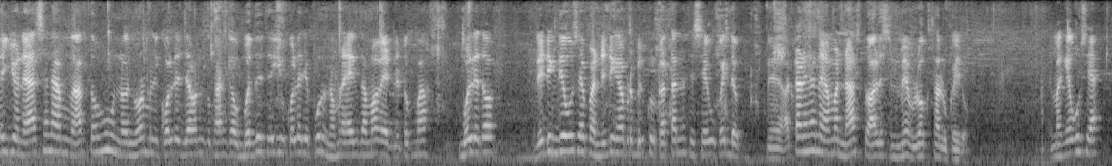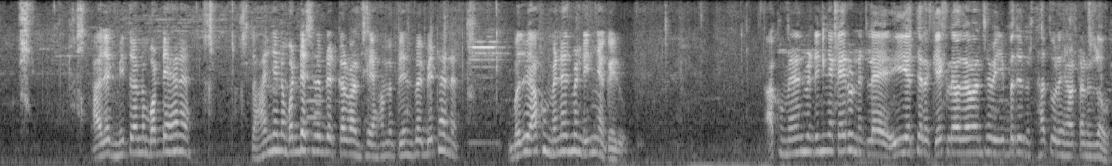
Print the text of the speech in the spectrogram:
થઈ ગયો ને આ છે ને આમ આમ તો હું નોર્મલી કોલેજ જવાનું હતું કારણ કે બધું થઈ ગયું. કોલેજે પૂરું હમણાં એક્ઝામ આવે એટલે ટૂંકમાં બોલે તો રીડિંગ દેવું છે પણ રીડિંગ આપણે બિલકુલ કરતા નથી છે એવું કહી દઉં. ને અટાણે છે ને આમાં નાસ્તો આલે છે મેં વ્લોગ ચાલુ કર્યો. એમાં કેવું છે? આજે એક મિત્રનો બર્થડે છે ને તો હાંજેનો બર્થડે સેલિબ્રેટ કરવાનો છે. અમે પ્રિન્સભાઈ બેઠા ને બધું આખું મેનેજમેન્ટ ઇન્યા કર્યું. આખું મેનેજમેન્ટ ઇન્યા કર્યું ને એટલે એ અત્યારે કેક લેવા જવાનું છે એ બધું તો થતું રહે અટાણે જાઉં.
